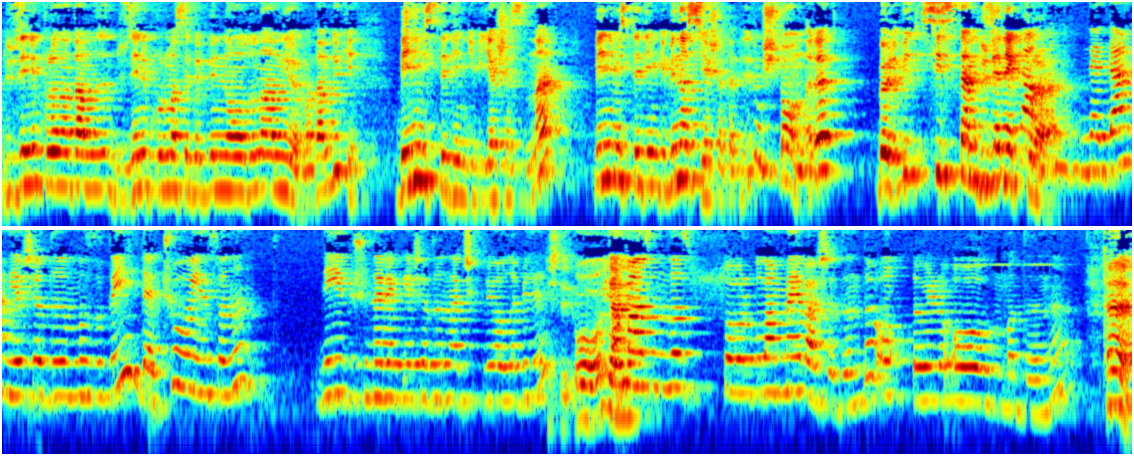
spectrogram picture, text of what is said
bu düzeni kuran adamların düzeni kurma sebebinin ne olduğunu anlıyorum. Adam diyor ki benim istediğim gibi yaşasınlar. Benim istediğim gibi nasıl yaşatabilirim? İşte onları böyle bir sistem düzenek Tamam, kurarak. neden yaşadığımızı değil de çoğu insanın neyi düşünerek yaşadığını açıklıyor olabilir. İşte o yani Ama aslında sorgulanmaya başladığında o, öyle olmadığını he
